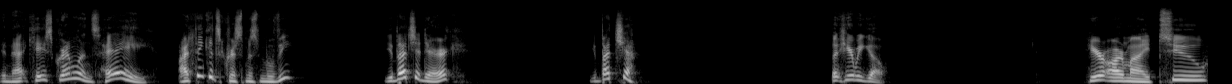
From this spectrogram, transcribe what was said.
In that case, Gremlins. Hey, I think it's Christmas movie. You betcha, Derek. You betcha. But here we go. Here are my two.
